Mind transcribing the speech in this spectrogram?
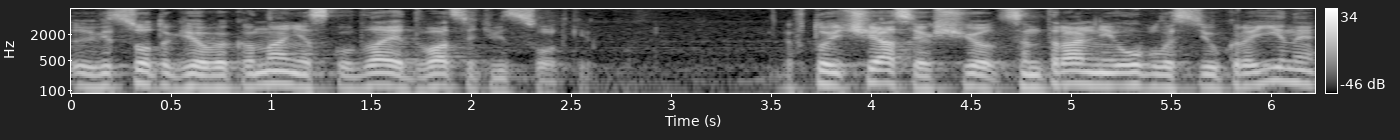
відсоток його виконання складає 20%. В той час, якщо центральні області України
